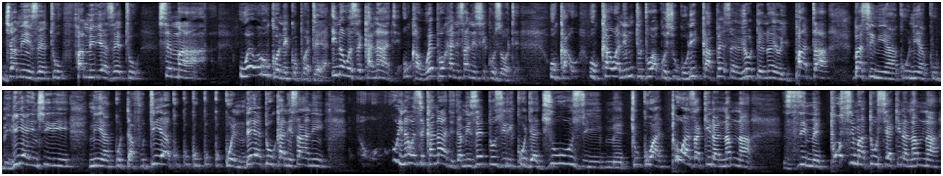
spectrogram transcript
jamii zetu, familia zetu. Sema wewe huko ni kupotea. Inawezekanaje ukawepo kanisani siku zote uka, ukawa ni mtu tu wa kushughulika, pesa yoyote unayoipata basi ni ya, ni ya kuhubiria Injili, ni ya kutafutia ku, ku, ku, ku, kuendea tu kanisani inawezekanaje jamii zetu zilikuja juu zimechukua hatua za kila namna zimetusi matusi ya kila namna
